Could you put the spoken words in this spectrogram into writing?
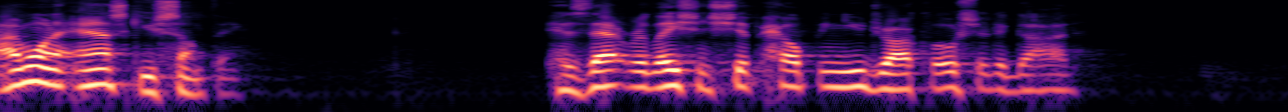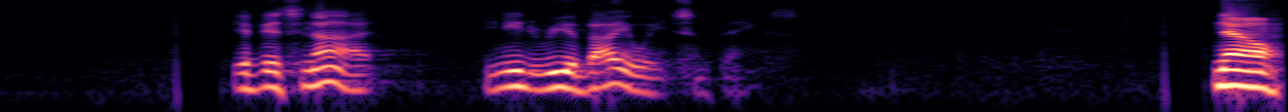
I want to ask you something. Is that relationship helping you draw closer to God? If it's not, you need to reevaluate some things. Now,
